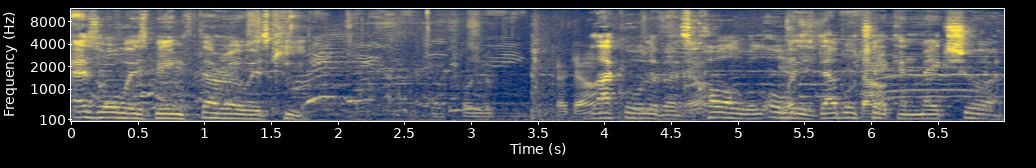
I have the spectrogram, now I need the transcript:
As always, being thorough is key. Like all of us, Carl will always double check and make sure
